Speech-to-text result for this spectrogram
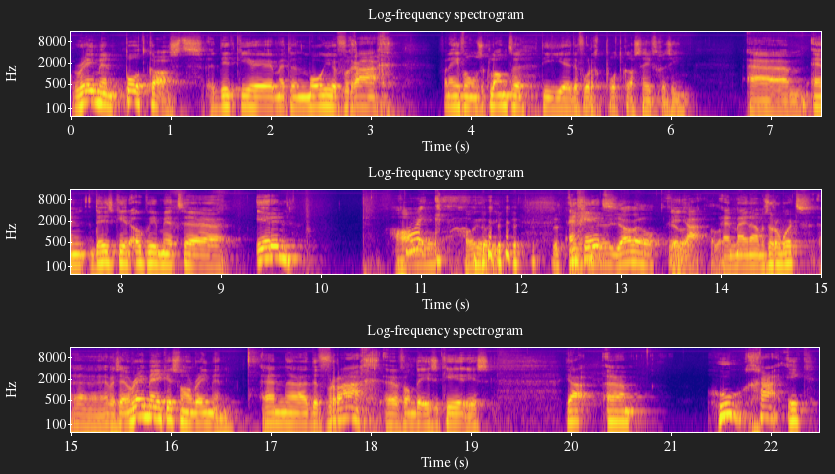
Rayman Podcast. Dit keer met een mooie vraag van een van onze klanten die eh, de vorige podcast heeft gezien. Ehm, en deze keer ook weer met eh Erin. Hallo. Hoi. hoi, hoi. en Geert. Eh, jawel. Ja, jawel. En mijn naam is Robert. Eh, en we zijn Raymakers van Rayman. En eh, de vraag eh, van deze keer is... Ja, ehm, hoe ga ik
